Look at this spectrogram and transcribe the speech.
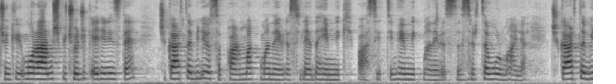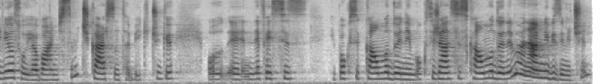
Çünkü morarmış bir çocuk elinizde çıkartabiliyorsa parmak manevrasıyla ya da hemlik bahsettiğim hemlik manevrasıyla sırta vurmayla çıkartabiliyorsa o yabancısı mı çıkarsın tabii ki. Çünkü o e, nefessiz hipoksik kalma dönemi, oksijensiz kalma dönemi önemli bizim için.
